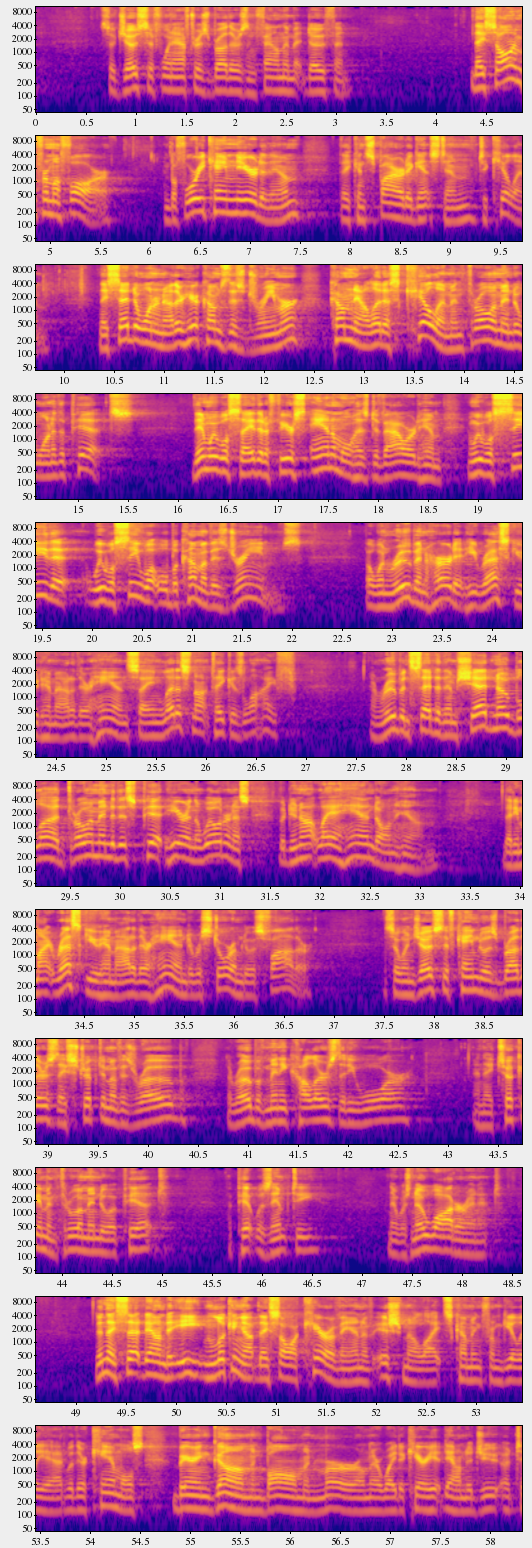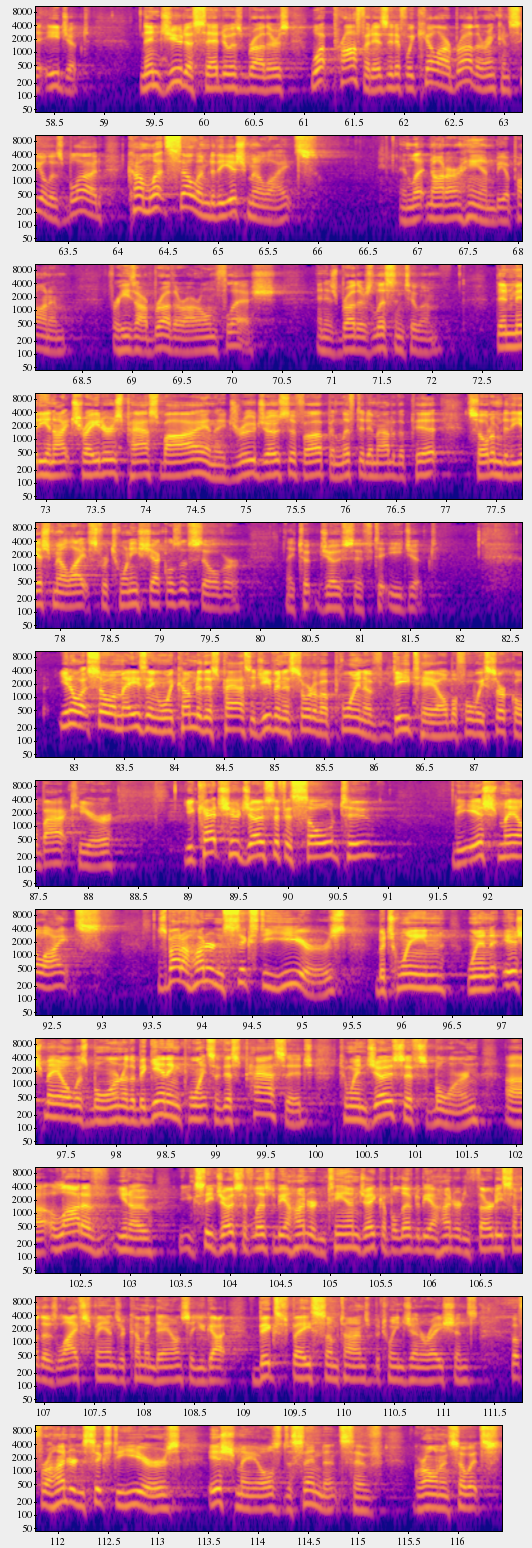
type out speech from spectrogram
So Joseph went after his brothers and found them at Dothan. They saw him from afar, and before he came near to them, they conspired against him to kill him. They said to one another, Here comes this dreamer. Come now, let us kill him and throw him into one of the pits. Then we will say that a fierce animal has devoured him, and we will see that we will see what will become of his dreams. But when Reuben heard it, he rescued him out of their hands, saying, Let us not take his life. And Reuben said to them, Shed no blood, throw him into this pit here in the wilderness, but do not lay a hand on him, that he might rescue him out of their hand to restore him to his father. So when Joseph came to his brothers, they stripped him of his robe, the robe of many colors that he wore, and they took him and threw him into a pit. The pit was empty, and there was no water in it. Then they sat down to eat, and looking up, they saw a caravan of Ishmaelites coming from Gilead with their camels bearing gum and balm and myrrh on their way to carry it down to, Ju- uh, to Egypt. Then Judah said to his brothers, What profit is it if we kill our brother and conceal his blood? Come, let's sell him to the Ishmaelites, and let not our hand be upon him, for he's our brother, our own flesh. And his brothers listened to him. Then Midianite traders passed by, and they drew Joseph up and lifted him out of the pit, sold him to the Ishmaelites for 20 shekels of silver. They took Joseph to Egypt. You know what's so amazing when we come to this passage, even as sort of a point of detail before we circle back here? You catch who Joseph is sold to? The Ishmaelites. It's about 160 years between when Ishmael was born, or the beginning points of this passage, to when Joseph's born. Uh, a lot of, you know, you can see Joseph lives to be 110, Jacob will live to be 130. Some of those lifespans are coming down, so you got big space sometimes between generations. But for 160 years, Ishmael's descendants have grown, and so it's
